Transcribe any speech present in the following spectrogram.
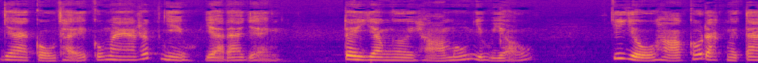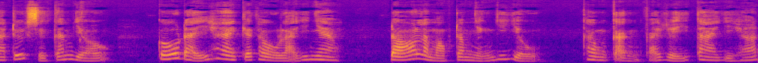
và cụ thể của ma rất nhiều và đa dạng. Tùy vào người họ muốn dụ dỗ. Ví dụ họ cố đặt người ta trước sự cám dỗ, cố đẩy hai kẻ thù lại với nhau. Đó là một trong những ví dụ, không cần phải rỉ tai gì hết.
